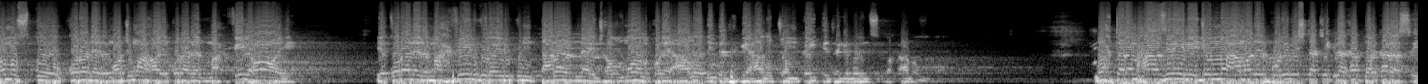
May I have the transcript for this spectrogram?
সমস্ত কোরআনের মজমা হয়, কোরআনের মাহফিল হয় এ কোরআনের মাহফিলগুলো এরকম তারার ন্যায় ঝলমল করে আলো দিতে থাকে, আলো চমকাইতে থাকে হাজিরিন এই জন্য আমাদের পরিবেশটা ঠিক রাখার দরকার আছে।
